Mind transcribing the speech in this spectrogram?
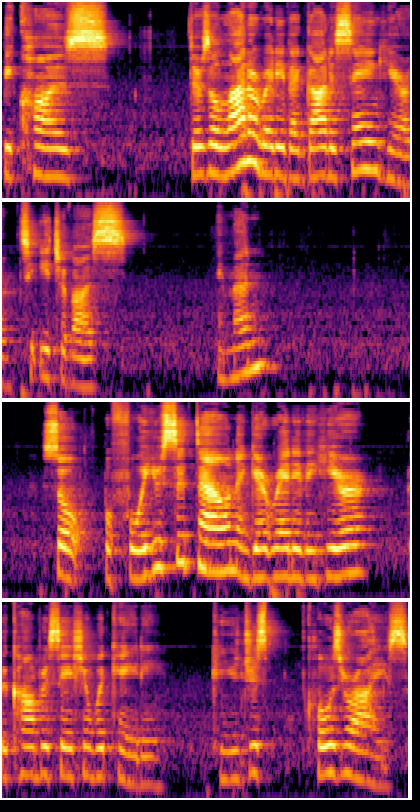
because there's a lot already that God is saying here to each of us. Amen. So before you sit down and get ready to hear the conversation with Katie, can you just close your eyes?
